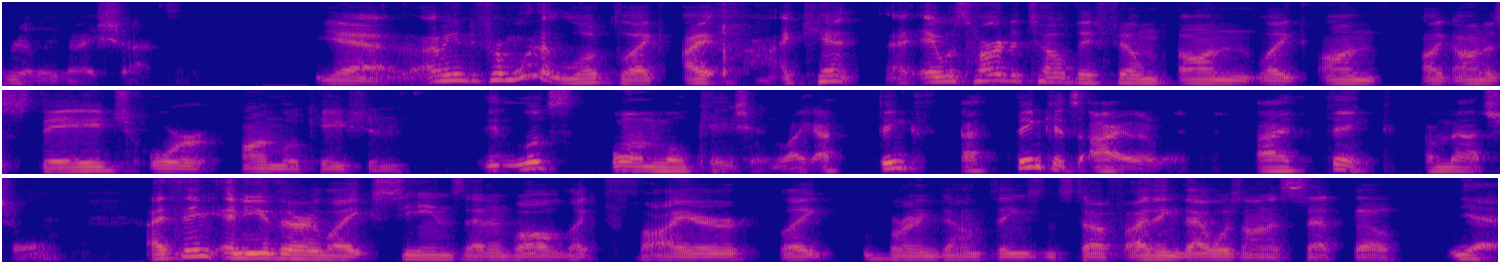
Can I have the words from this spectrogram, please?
really nice shots. Yeah, I mean, from what it looked like, I I can't. It was hard to tell if they filmed on like on like on a stage or on location. It looks on location. Like I think I think it's Ireland. I think I'm not sure. I think in either like scenes that involved like fire, like burning down things and stuff. I think that was on a set though. Yeah.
